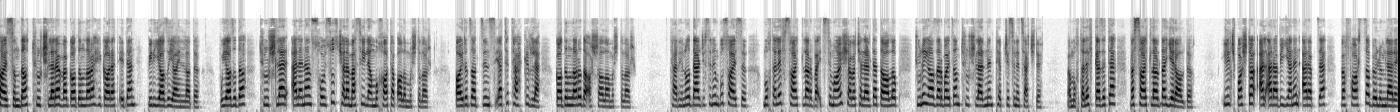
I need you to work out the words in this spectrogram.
sayısında türklərə və qadınlara hiqarət edən bir yazı yayınladı. Bu yazıda türklər ələnən soysuz kələməsi ilə müxatəb alınmışdılar. Ayrıca cinsiyyəti təhqirlə qadınları da aşağılamışdılar. Tərhino dərgisinin bu sayısı müxtəlif saytlar və ictimai şəbəkələrdə dağılıb Güney Azərbaycan türklərinin tepkisini çəkdi və müxtəlif qəzetə və saytlarda yer aldı. İlk başda Əl-Ərəbiyyənin ərəbcə və farsça bölümləri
